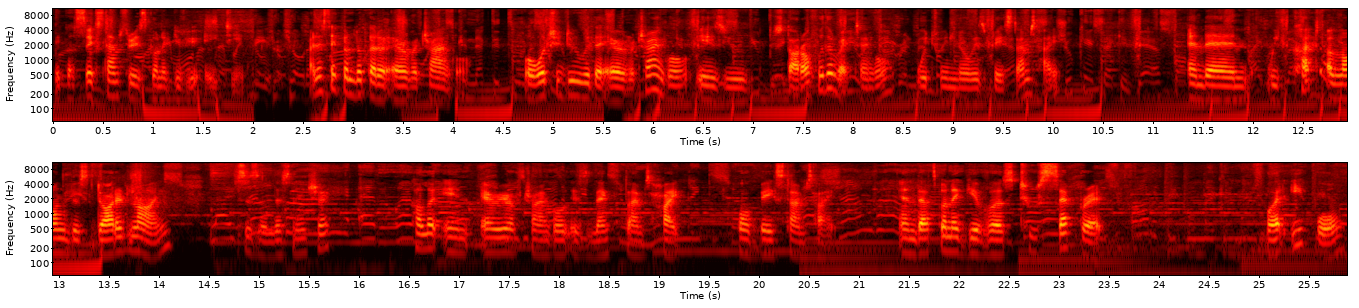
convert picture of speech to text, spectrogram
Because 6 times 3 is going to give you 18. And let's take a look at the area of a triangle. Well, what you do with the area of a triangle is you start off with a rectangle, which we know is base times height. And then we cut along this dotted line. This is a listening check. Color in area of triangle is length times height or base times height. And that's going to give us two separate but equal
